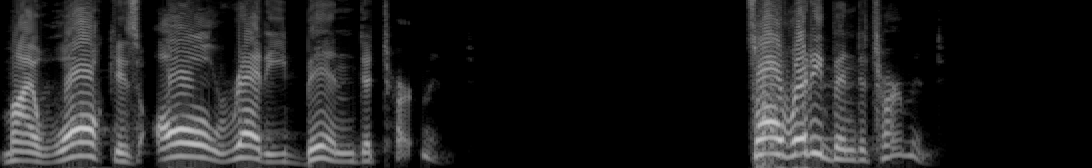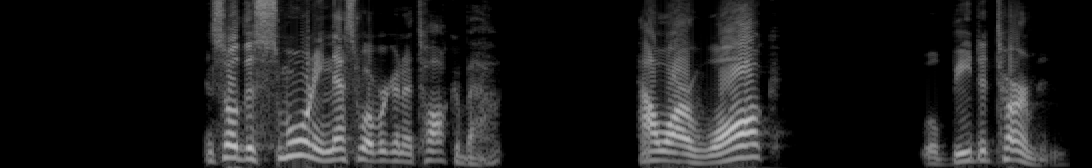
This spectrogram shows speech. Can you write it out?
my walk has already been determined. It's already been determined. And so this morning, that's what we're going to talk about. How our walk will be determined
